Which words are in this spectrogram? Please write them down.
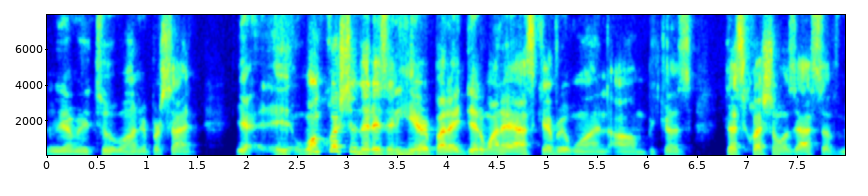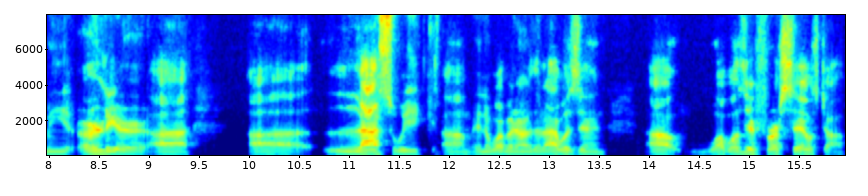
Yeah, me too, one hundred percent. Yeah, one question that isn't here, but I did want to ask everyone um, because this question was asked of me earlier uh, uh, last week um, in a webinar that I was in. Uh, what was your first sales job?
